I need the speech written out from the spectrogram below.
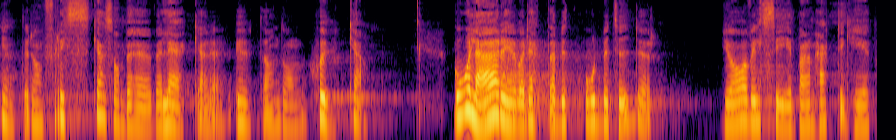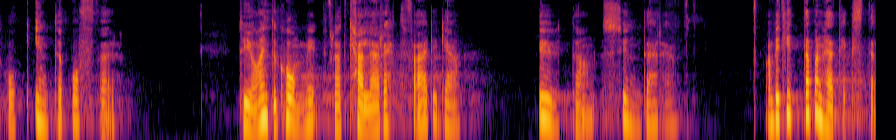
inte de friska som behöver läkare utan de sjuka. Gå och lär er vad detta ord betyder. Jag vill se barmhärtighet och inte offer. Ty jag har inte kommit för att kalla rättfärdiga utan syndare. Om vi tittar på den här texten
